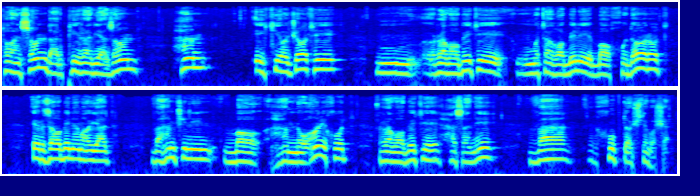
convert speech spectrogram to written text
تا انسان در پیروی از آن هم احتیاجات روابط متقابل با خدا را ارضا بنماید و همچنین با هم نوعان خود روابط حسنه و خوب داشته باشد.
